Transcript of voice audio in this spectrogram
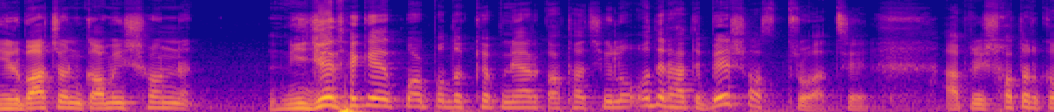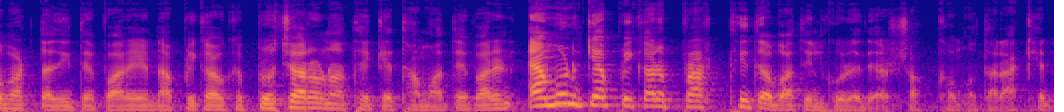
নির্বাচন কমিশন নিজে থেকে পদক্ষেপ নেওয়ার কথা ছিল, ওদের হাতে বেশ অস্ত্র আছে। আপনি সতর্কবার্তা দিতে পারেন, আপনি কাউকে প্রচারণা থেকে থামাতে পারেন, এমনকি আপনি কারও প্রার্থিতা বাতিল করে দেওয়ার সক্ষমতা রাখেন।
